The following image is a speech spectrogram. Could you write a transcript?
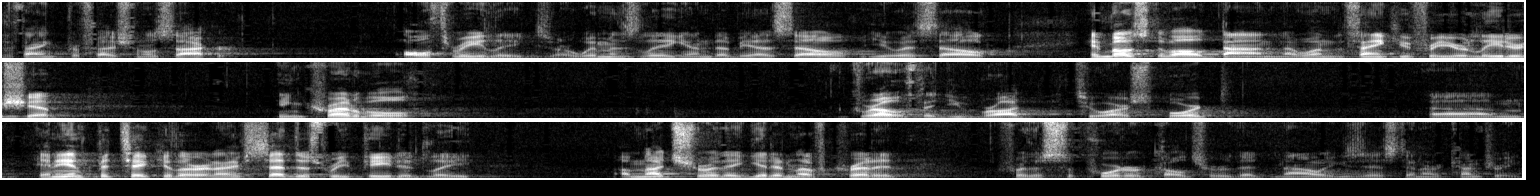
to thank professional soccer. All three leagues, our Women's League, NWSL, USL, and most of all, Don, I want to thank you for your leadership, incredible growth that you brought to our sport. Um, and in particular, and I've said this repeatedly, I'm not sure they get enough credit for the supporter culture that now exists in our country.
